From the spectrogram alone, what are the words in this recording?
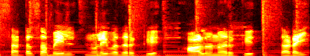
சட்டசபையில் நுழைவதற்கு ஆளுநருக்கு தடை.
